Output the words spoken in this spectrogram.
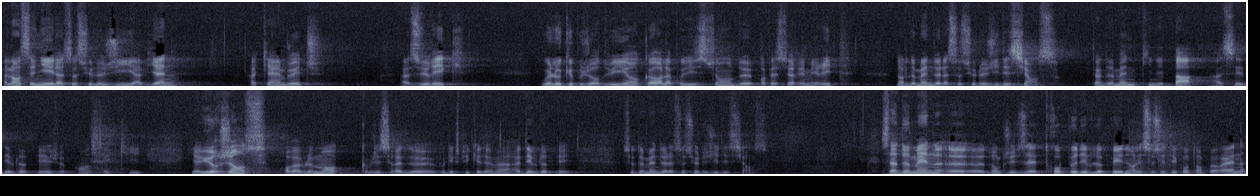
Elle a enseigné la sociologie à Vienne, à Cambridge, à Zurich, où elle occupe aujourd'hui encore la position de professeur émérite dans le domaine de la sociologie des sciences. C'est un domaine qui n'est pas assez développé, je pense, et qui il y a urgence, probablement, comme j'essaierai de vous l'expliquer demain, à développer ce domaine de la sociologie des sciences. C'est un domaine, euh, euh, donc je disais, trop peu développé dans les sociétés contemporaines,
